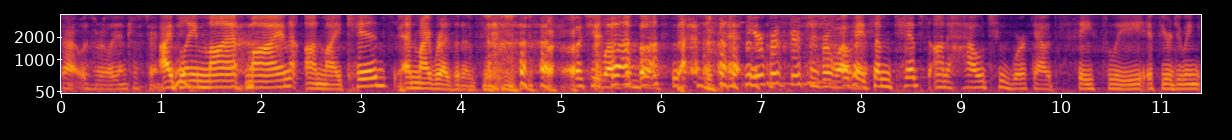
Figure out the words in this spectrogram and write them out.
That was really interesting. I blame my, mine on my kids and my residency. but you love them both. That's. Your prescription for wellness. Okay, some tips on how to work out safely if you're doing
